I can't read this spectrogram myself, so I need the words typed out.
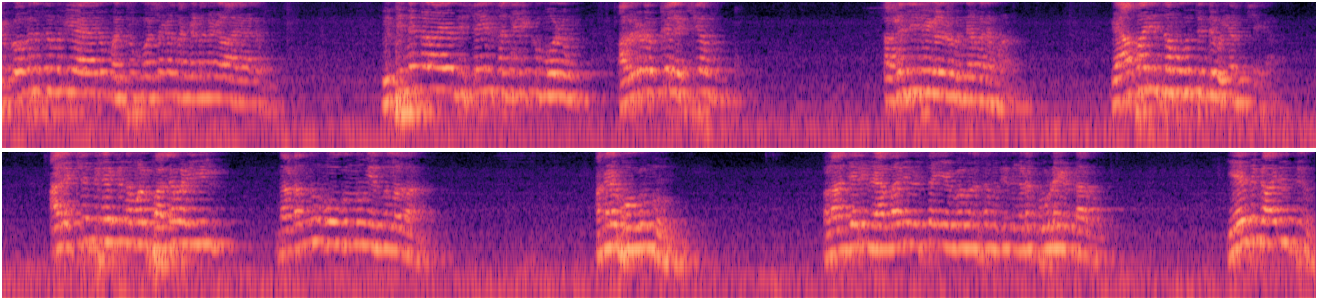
ഏകോപന സമിതി ആയാലും മറ്റു പോഷക സംഘടനകളായാലും വിഭിന്നങ്ങളായ ദിശയിൽ സഞ്ചരിക്കുമ്പോഴും അവരുടെ ഒക്കെ ലക്ഷ്യം സഹജീവികളുടെ ഉന്നമനമാണ്. വ്യാപാരി സമൂഹത്തിന്റെ ഉയർച്ചയാണ്. ആ ലക്ഷ്യത്തിലേക്ക് നമ്മൾ പല വഴിയിൽ നടന്നു പോകുന്നു എന്നുള്ളതാണ്. അങ്ങനെ പോകുമ്പോൾ വളാഞ്ചേരി വ്യാപാരി വ്യവസായി ഏകോപന സമിതി നിങ്ങളുടെ കൂടെ ഉണ്ടാകും. ഏത് കാര്യത്തിനും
